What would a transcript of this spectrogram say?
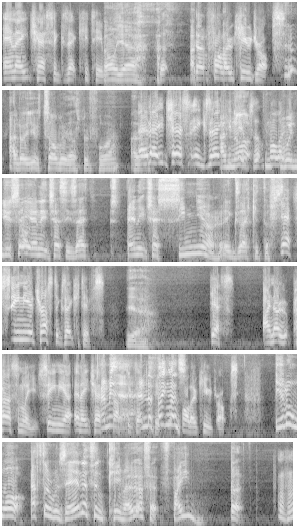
NHS executives Oh yeah, that, that follow Q drops. I know you've told me this before. NHS executives not that follow. when you say. NHS exec, NHS senior executives. yeah, senior trust executives. Yeah. Yes, I know personally senior NHS I mean, trust and the thing that is- follow Q drops. You know what? If there was anything came out of it, fine. But Mm-hmm.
